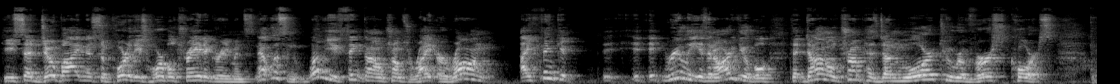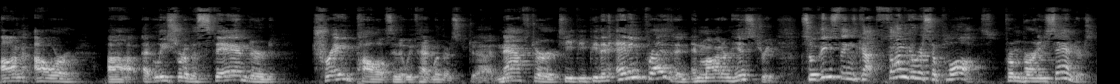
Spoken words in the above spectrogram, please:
He said, Joe Biden has supported these horrible trade agreements. Now, listen, whether you think Donald Trump's right or wrong, I think it, it, it really is inarguable that Donald Trump has done more to reverse course on our, uh, at least sort of the standard trade policy that we've had, whether it's uh, NAFTA or TPP, than any president in modern history. So these things got thunderous applause from Bernie Sanders.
